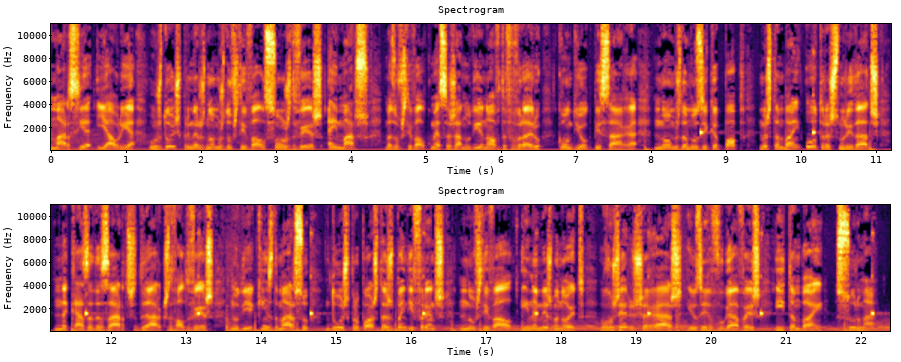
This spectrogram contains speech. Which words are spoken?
Márcia e Áurea, os dois primeiros nomes do festival Sons de Vez em março, mas o festival começa já no dia 9 de fevereiro com Diogo Pissarra. Nomes da música pop, mas também outras sonoridades na Casa das Artes de Arcos de Valdevez. No dia 15 de março, duas propostas bem diferentes no festival e na mesma noite, Rogério Charras e os Irrevogáveis e também Surma.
